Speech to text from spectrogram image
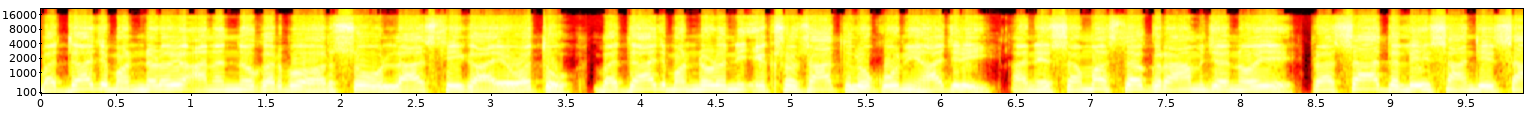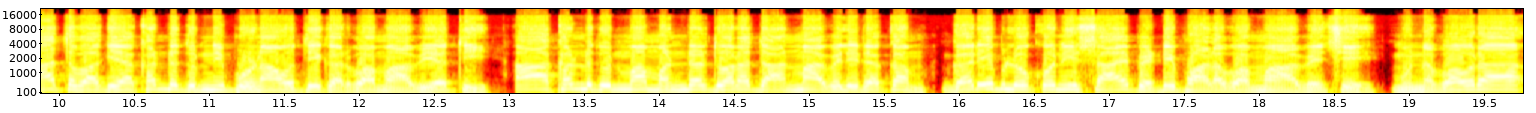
બધા જ મંડળોએ આનંદનો ગરબો, હર્ષો, ઉલ્લાસથી ગાયો હતો. બધા જ મંડળોની એકસો સાત લોકોની હાજરી અને સમસ્ત ગ્રામજનોએ પ્રસાદ લઈ સાંજે સાત વાગે અખંડ ધૂનની પૂર્ણાહુતિ કરવામાં આવી હતી. આ અખંડ ધૂનમાં મંડળ દ્વારા દાનમાં આવેલી રકમ ગરીબ લોકોની સહાય પેટે ફાળવવામાં આવે છે. Munna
